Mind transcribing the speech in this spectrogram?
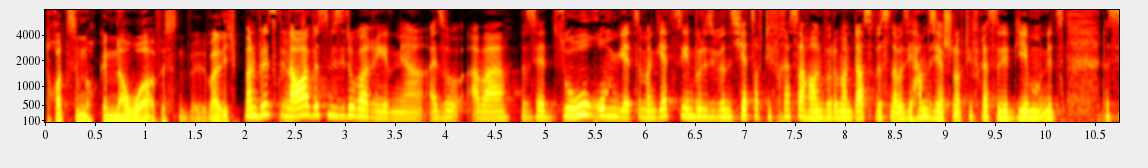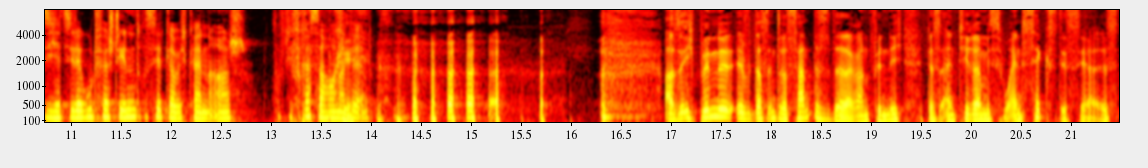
trotzdem noch genauer wissen will. Weil ich, Man will es genauer wissen, wie sie drüber reden, ja. Also, aber das ist ja so rum jetzt, wenn man jetzt sehen würde, sie würden sich jetzt auf die Fresse hauen, würde man das wissen. Aber sie haben sich ja schon auf die Fresse gegeben und jetzt, dass sie sich jetzt wieder gut verstehen, interessiert, glaube ich, keinen Arsch. Auf die Fresse hauen Okay. hat ja also ich finde, äh, das Interessanteste daran finde ich, dass ein Tiramisu ein Sexdessert ist.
